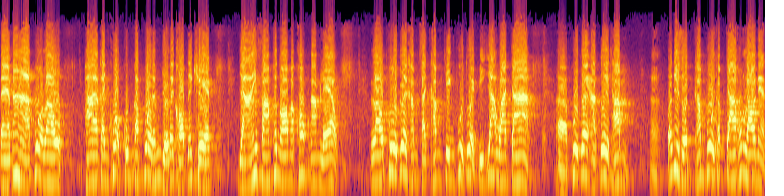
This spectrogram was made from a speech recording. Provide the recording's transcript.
แต่ถ้าหากพวกเราพากันควบคุมคำพูดนั้นอยู่ในขอบในเขต อย่าให้ฟาร์มขนองมาครอบงำแล้ว เราพูดด้วยคำสัตย์คำจริง พูดด้วยปิยะวาจาพูดด้วยอัดด้วยธรรมเพราะที่สุดคำพูดคำจาของเราเนี่ย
